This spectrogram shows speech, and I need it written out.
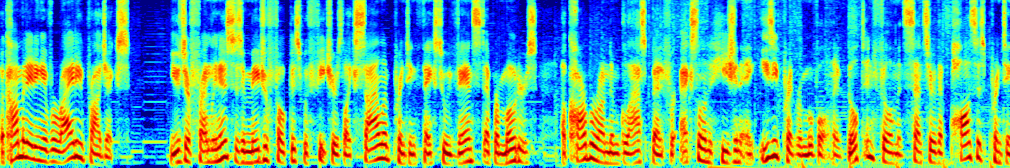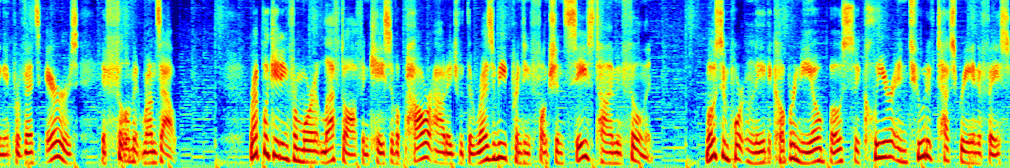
accommodating a variety of projects, User friendliness is a major focus with features like silent printing thanks to advanced stepper motors, a carborundum glass bed for excellent adhesion and easy print removal, and a built-in filament sensor that pauses printing and prevents errors if filament runs out. Replicating from where it left off in case of a power outage with the Resume printing function saves time and filament. Most importantly, the Kobra Neo boasts a clear intuitive touchscreen interface,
